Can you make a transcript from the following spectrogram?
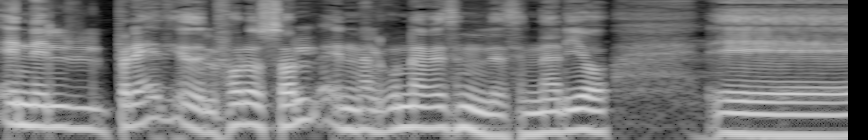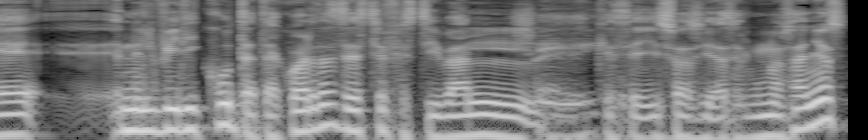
en el predio del Foro Sol, en alguna vez en el escenario, eh, en el Viricuta, ¿te acuerdas de este festival Sí, eh, que se hizo hace algunos años?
